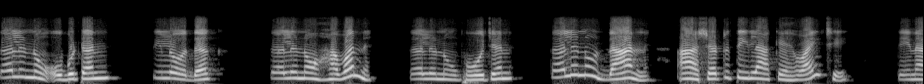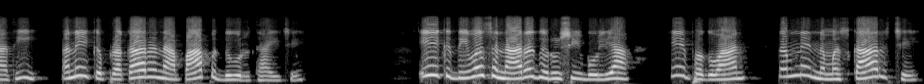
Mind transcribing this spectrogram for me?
તલનું ઉબટન, તિલોદક, તલનો હવન, તલનું ભોજન તલનું દાન આ ષટતિલા કહેવાય છે. તેનાથી અનેક પ્રકારના પાપ દૂર થાય છે. એક દિવસ નારદ ઋષિ બોલ્યા, હે ભગવાન, તમને નમસ્કાર છે.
